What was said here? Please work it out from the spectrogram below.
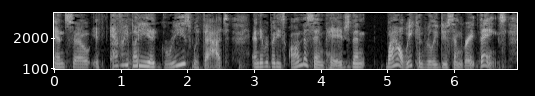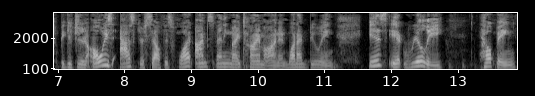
And so if everybody agrees with that and everybody's on the same page, then wow, we can really do some great things because you can always ask yourself is what I'm spending my time on and what I'm doing, is it really helping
